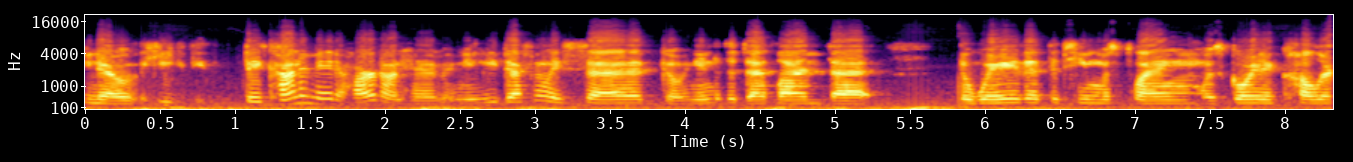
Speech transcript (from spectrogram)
you know he they kind of made it hard on him. I mean, he definitely said going into the deadline that the way that the team was playing was going to color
